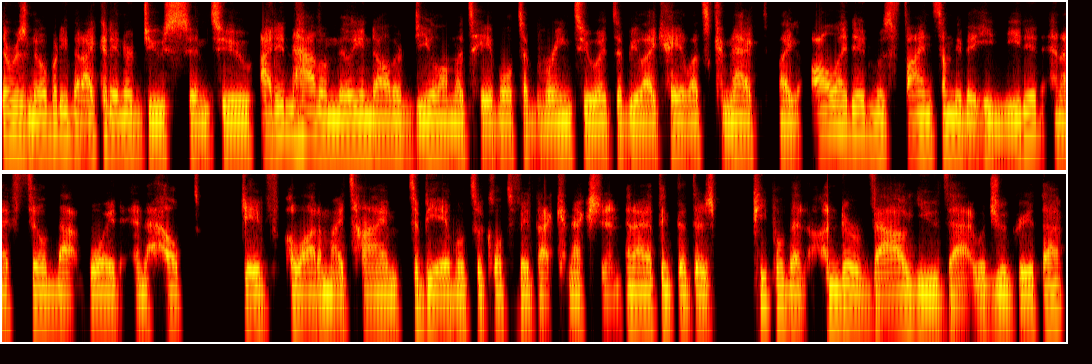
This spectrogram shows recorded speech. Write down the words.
there was nobody that I could introduce him to. I didn't have a million dollar deal on the table to bring to it to be like, hey, let's connect. Like all I did was find something that he needed and I filled that void and helped gave a lot of my time to be able to cultivate that connection. And I think that there's people that undervalue that. Would you agree with that?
